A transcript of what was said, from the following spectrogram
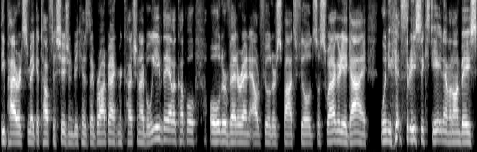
the Pirates to make a tough decision because they brought back McCutchen. I believe they have a couple older veteran outfielder spots filled. So Swaggerty, a guy, when you hit 368 and have an on base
